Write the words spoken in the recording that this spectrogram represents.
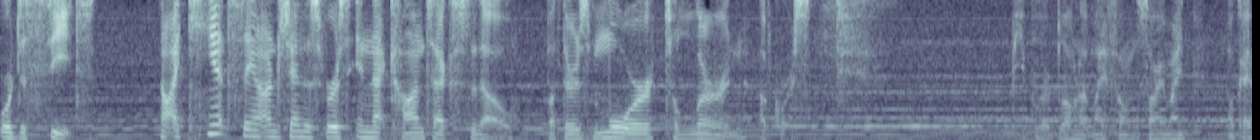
or deceit. Now, I can't say I understand this verse in that context, though, but there's more to learn, of course blowing up my phone. Sorry, my. Okay.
